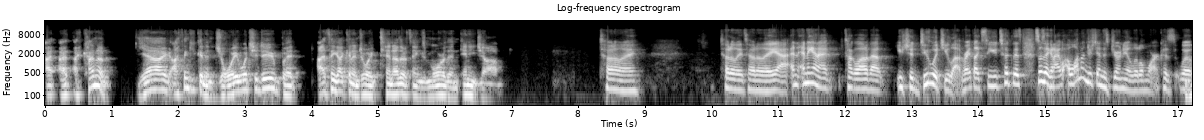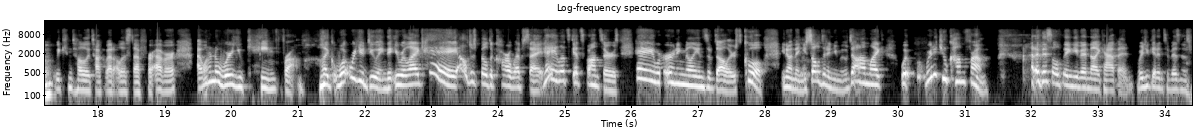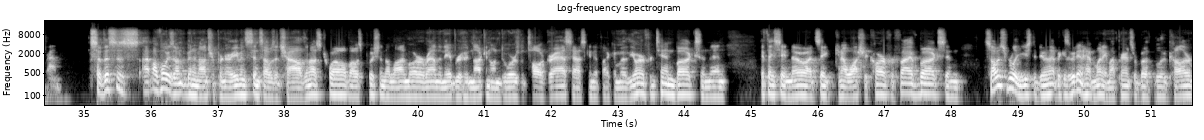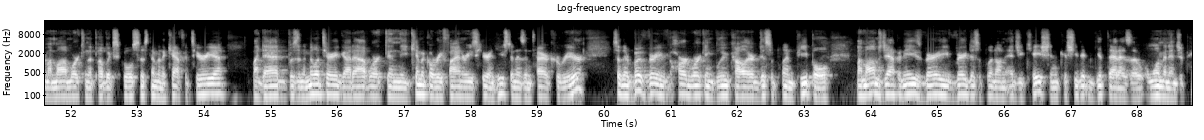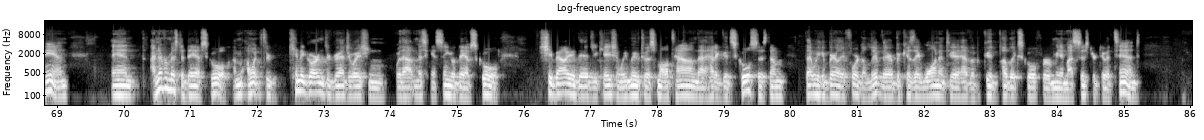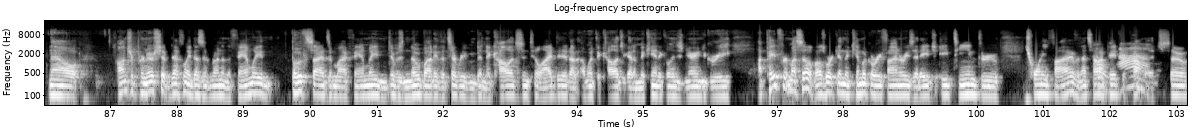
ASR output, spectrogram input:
I, I, I kind of yeah, I, I think you can enjoy what you do, but I think I can enjoy ten other things more than any job. totally Totally, totally. Yeah. And, and again, I talk a lot about you should do what you love, right? Like, so you took this. So it's like, I, I want to understand this journey a little more because well, mm-hmm. we can totally talk about all this stuff forever. I want to know where you came from. Like, what were you doing that you were like, hey, I'll just build a car website. Hey, let's get sponsors. Hey, we're earning millions of dollars. Cool. You know, and then you sold it and you moved on. Like, wh- where did you come from? How did this whole thing even like happen? Where'd you get into business from? So this is I've always been an entrepreneur even since I was a child. When I was 12, I was pushing the lawnmower around the neighborhood, knocking on doors with tall grass, asking if I could mow the yard for 10 bucks. And then if they say no, I'd say, "Can I wash your car for five bucks?" And so I was really used to doing that because we didn't have money. My parents were both blue collar. My mom worked in the public school system in the cafeteria. My dad was in the military, got out, worked in the chemical refineries here in Houston his entire career. So they're both very hardworking, blue collar, disciplined people my mom's Japanese, very, very disciplined on education because she didn't get that as a woman in Japan. And I never missed a day of school. I went through kindergarten through graduation without missing a single day of school. She valued the education. We moved to a small town that had a good school system that we could barely afford to live there because they wanted to have a good public school for me and my sister to attend. Now, entrepreneurship definitely doesn't run in the family both sides of my family. There was nobody that's ever even been to college until I did. I, I, went to college, I got a mechanical engineering degree. I paid for it myself. I was working in the chemical refineries at age 18 through 25, and that's how oh, I paid wow. for college. So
